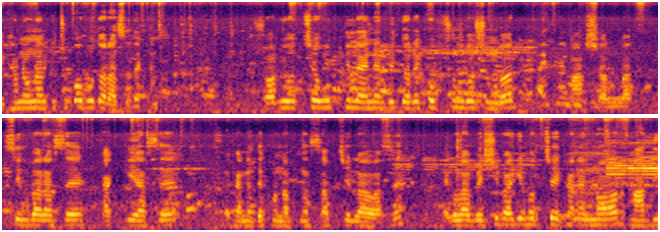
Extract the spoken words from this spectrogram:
এখানে ওনার কিছু কবুতর আছে দেখেন। সবই হচ্ছে উত্তি লাইনের ভিতরে খুব সুন্দর সুন্দর। মার্শাল্লাহ সিলভার আছে কাকি আছে এখানে দেখুন আপনার সাপচিলাও আছে। এগুলা বেশিরভাগই হচ্ছে এখানে নর মাদি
